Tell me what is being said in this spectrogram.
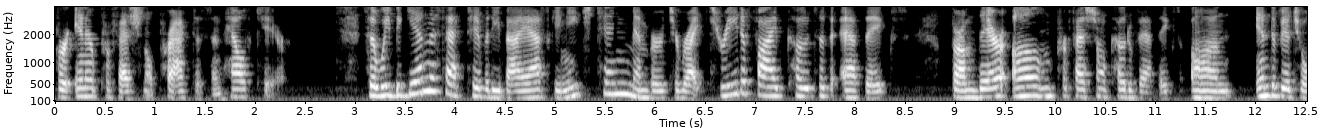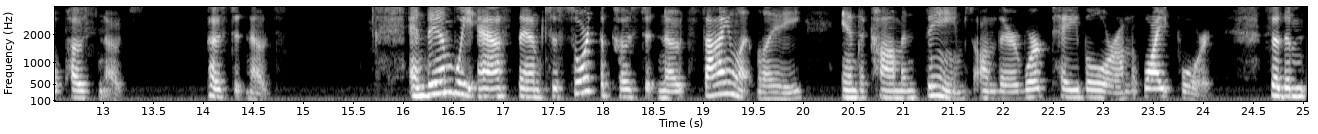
for interprofessional practice in healthcare. So we begin this activity by asking each team member to write three to five codes of ethics from their own professional code of ethics on individual post notes, post-it notes. And then we ask them to sort the post-it notes silently into common themes on their work table or on the whiteboard. So the,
